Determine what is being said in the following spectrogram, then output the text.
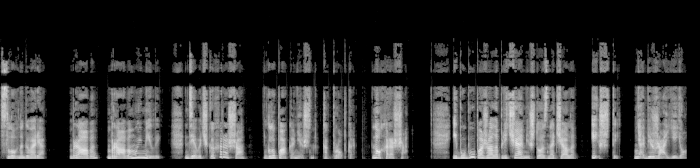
словно говоря, «Браво, браво, мой милый, девочка хороша, глупа, конечно, как пробка, но хороша». И Бубу пожала плечами, что означало «Ишь ты, не обижай ее».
